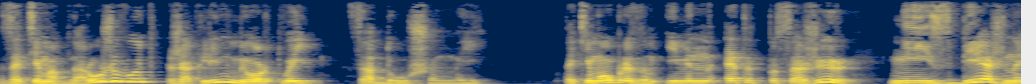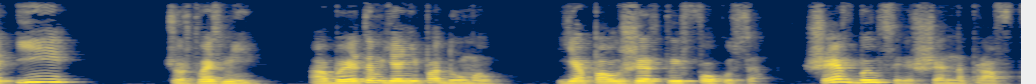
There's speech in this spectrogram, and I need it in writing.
Затем обнаруживают Жаклин мертвой, задушенной. Таким образом, именно этот пассажир неизбежно и... Черт возьми, об этом я не подумал. Я пал жертвой фокуса. Шеф был совершенно прав.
